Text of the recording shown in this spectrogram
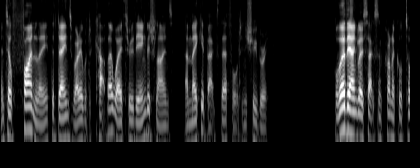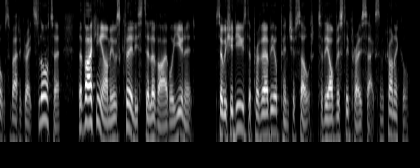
until finally the Danes were able to cut their way through the English lines and make it back to their fort in Shoebury. Although the Anglo Saxon Chronicle talks about a great slaughter, the Viking army was clearly still a viable unit, so we should use the proverbial pinch of salt to the obviously pro Saxon Chronicle.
